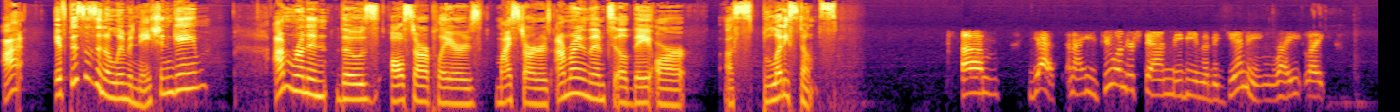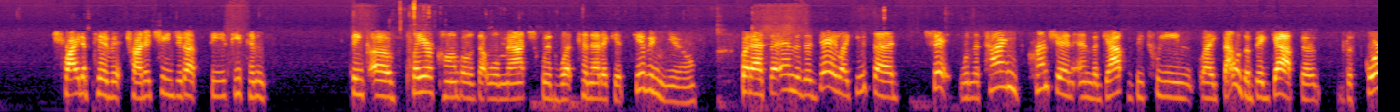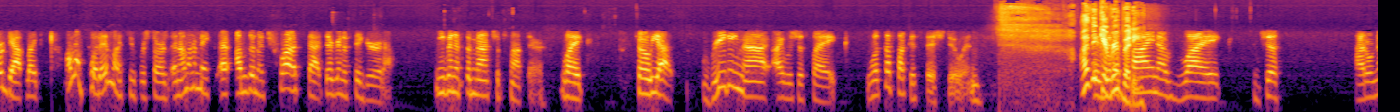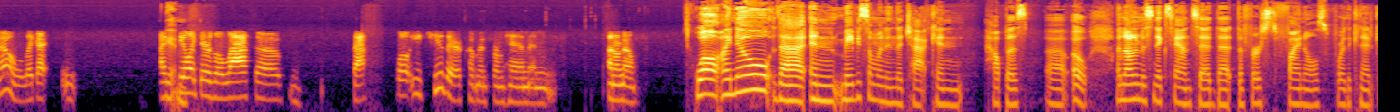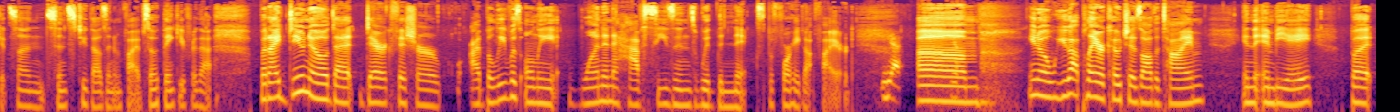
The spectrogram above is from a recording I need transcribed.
I, if this is an elimination game, I'm running those all star players, my starters, I'm running them till they are a s- bloody stumps. Um, yes, and I do understand maybe in the beginning, right? Like, try to pivot, try to change it up, see if you can think of player combos that will match with what Connecticut's giving you. But at the end of the day, like you said, shit, when the time's crunching and the gap between, like, that was a big gap, the the score gap, like, I'm gonna put in my superstars and I'm gonna make, I'm gonna trust that they're gonna figure it out, even if the matchup's not there. Like, so yeah, reading that, I was just like, what the fuck is Fish doing? I think is everybody. Sign of like just, I don't know, like I, I Yeah. feel like there's a lack of basketball EQ there coming from him, and I don't know. Well, I know that, and maybe someone in the chat can help us. Uh, oh, anonymous Knicks fan said that the first finals for the Connecticut Sun since 2005. So thank you for that. But I do know that Derek Fisher, I believe, was only one and a half seasons with the Knicks before he got fired. Yes, Um, you know, you got player coaches all the time in the NBA, but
